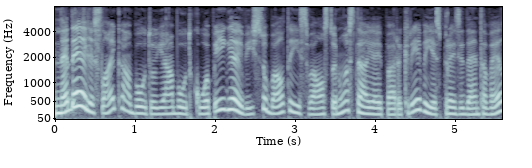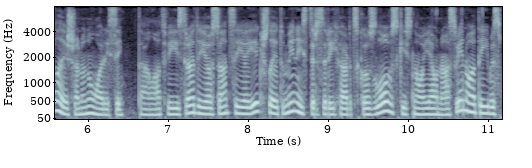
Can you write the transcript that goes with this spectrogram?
Nedēļas laikā būtu jābūt kopīgai visu Baltijas valstu nostājai par Krievijas prezidenta vēlēšanu norisi. Tā Latvijas radio sacīja iekšlietu ministrs Rihards Kozlovskis no jaunās vienotības,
